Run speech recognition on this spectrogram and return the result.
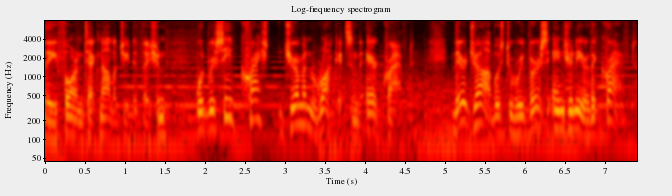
the Foreign Technology Division, would receive crashed German rockets and aircraft. Their job was to reverse engineer the craft.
